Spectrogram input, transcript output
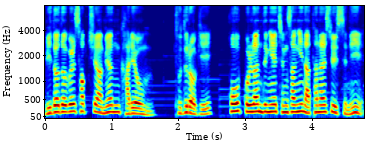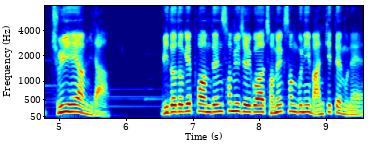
미더덕을 섭취하면 가려움, 두드러기, 호흡곤란 등의 증상이 나타날 수 있으니 주의해야 합니다. 미더덕에 포함된 섬유질과 점액 성분이 많기 때문에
